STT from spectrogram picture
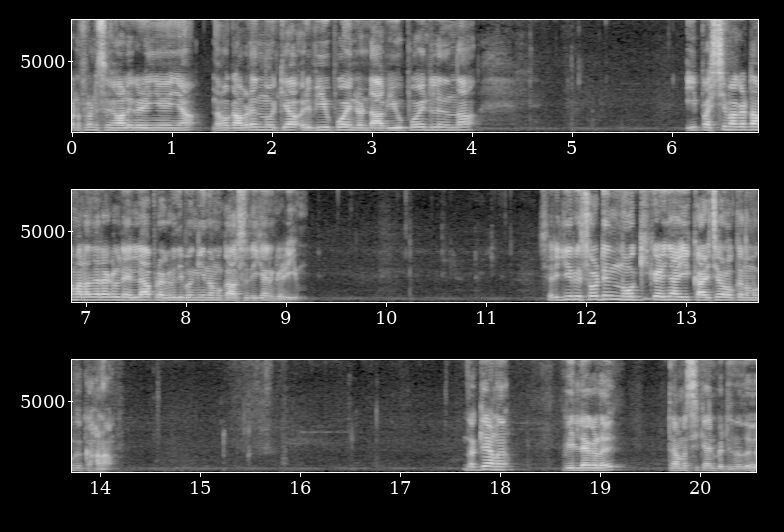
കോൺഫറൻസ് ഹാൾ കഴിഞ്ഞ് കഴിഞ്ഞാൽ നമുക്ക് അവിടെ നിന്ന് നോക്കിയാൽ ഒരു വ്യൂ പോയിന്റ് ഉണ്ട്. ആ വ്യൂ പോയിന്റിൽ നിന്ന് ഈ പശ്ചിമഘട്ട മലനിരകളുടെ എല്ലാ പ്രകൃതി ഭംഗിയും നമുക്ക് ആസ്വദിക്കാൻ കഴിയും. ശരിക്കും ഈ റിസോർട്ടിൽ നിന്ന് നോക്കിക്കഴിഞ്ഞാൽ ഈ കാഴ്ചകളൊക്കെ നമുക്ക് കാണാം. ഇതൊക്കെയാണ് വില്ലകൾ താമസിക്കാൻ പറ്റുന്നത്.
